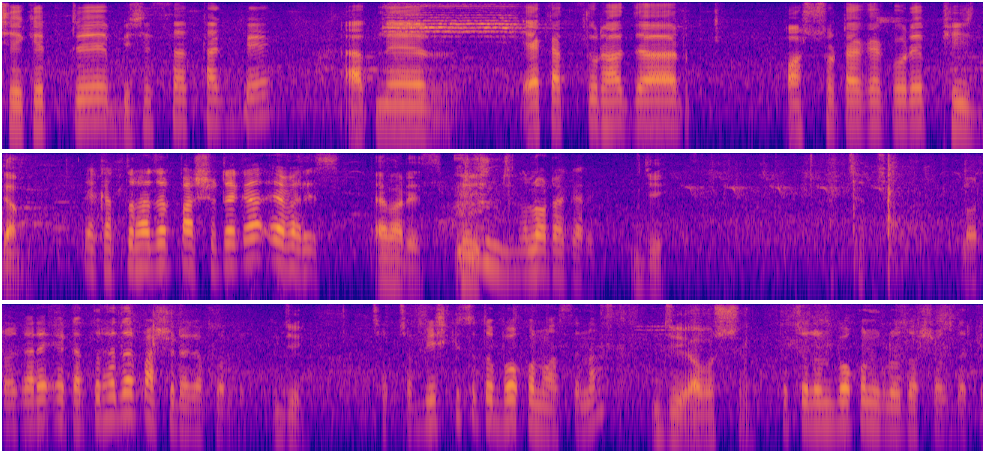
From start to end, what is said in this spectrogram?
সেক্ষেত্রে বিশেষ ছাড় থাকবে আপনার একাত্তর হাজার পাঁচশো টাকা করে ফিস দাম। একাত্তর হাজার পাঁচশো টাকা এভারেজ ফিস লট আকারে জি। আচ্ছা আচ্ছা। লট আকারে একাত্তর হাজার পাঁচশো টাকা পড়বে। জি। আচ্ছা আচ্ছা বেশ কিছু তো বকনও আছে না? জি অবশ্যই। তো চলুন বকনগুলো দর্শকদেরকে।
